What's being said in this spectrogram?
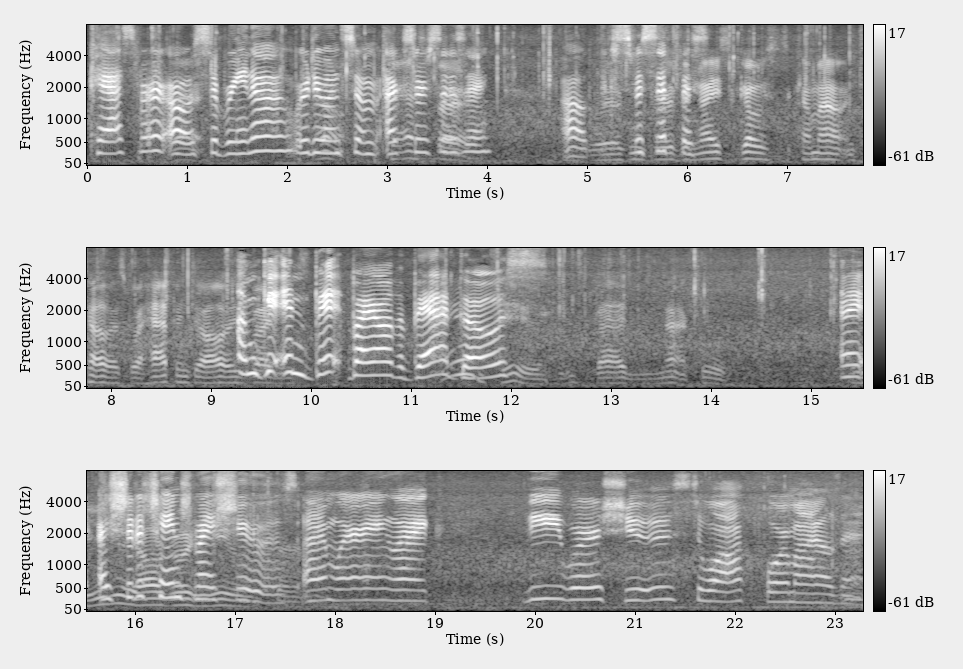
Casper? Oh, Yeah. Sabrina? We're doing No, some Casper. exorcising? Oh, We're specific. for nice ghost to come out and tell us what happened to all his I'm getting bit by all the bad ghosts. It's bad, not cool. And I, I should have changed my shoes. I'm wearing like the worst shoes to walk four miles in.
